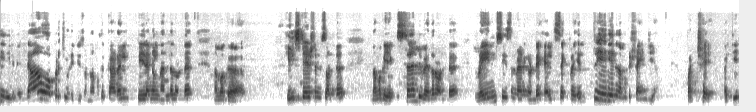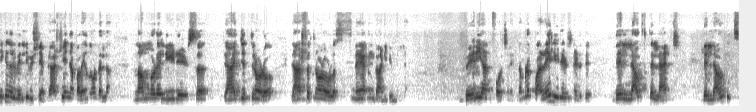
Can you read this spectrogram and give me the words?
രീതിയിലും എല്ലാ ഓപ്പർച്യൂണിറ്റീസും ഉണ്ട്. നമുക്ക് കടൽ തീരങ്ങൾ നല്ലതുണ്ട് നമുക്ക് ഹിൽ സ്റ്റേഷൻസ് ഉണ്ട് നമുക്ക് എക്സലന്റ് വെതർ ഉണ്ട് റെയിൻ സീസൺ വേണമെങ്കിൽ ഉണ്ട് ഹെൽത്ത് സെക്ടർ എല്ലാ ഏരിയയിലും നമുക്ക് ഷൈൻ ചെയ്യാം. പക്ഷേ പറ്റിയിരിക്കുന്ന ഒരു വലിയ വിഷയം രാഷ്ട്രീയം ഞാൻ പറയുന്നതുകൊണ്ടല്ല നമ്മുടെ ലീഡേഴ്സ് രാജ്യത്തിനോടോ രാഷ്ട്രത്തിനോടോ ഉള്ള സ്നേഹം കാണിക്കുന്നില്ല. വെരി അൺഫോർച്ചുനേറ്റ് നമ്മുടെ പഴയ ലീഡേഴ്സിനെ എടുത്ത് the love the land the love its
